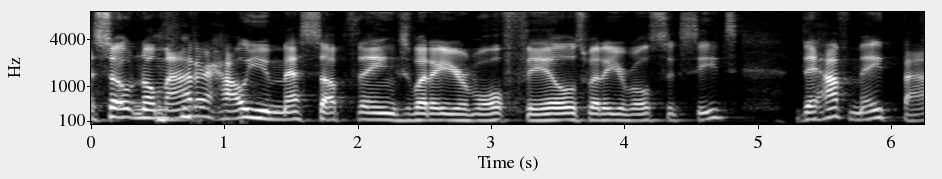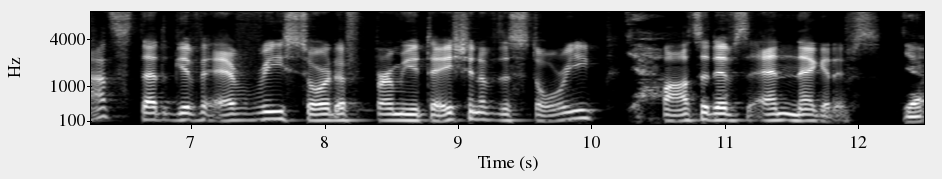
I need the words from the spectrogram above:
So no matter how you mess up things, whether your roll fails, whether your roll succeeds, they have made paths that give every sort of permutation of the story Yeah. positives and negatives. Yeah.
